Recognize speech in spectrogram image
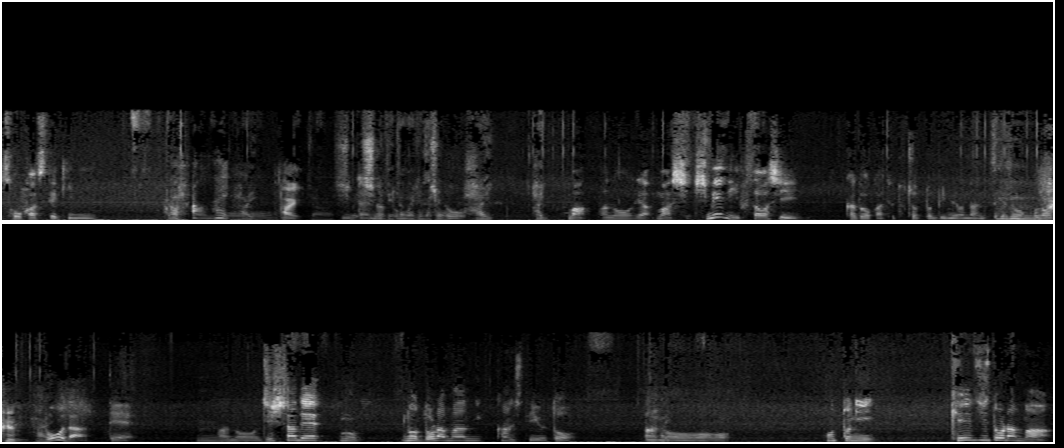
総括的に、あ、あの、はいはいはい。じゃあ、締め言いたい締めていたなと思うんですけどだきましょう。はい。はい。まあ、あの、いや、まあ、し締めにふさわしいかどうかというとちょっと微妙なんですけど、うんこの、はいボーダーって、うんあ、の、実写でも、のドラマに関して言うと、あの、本当に、刑事ドラマ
